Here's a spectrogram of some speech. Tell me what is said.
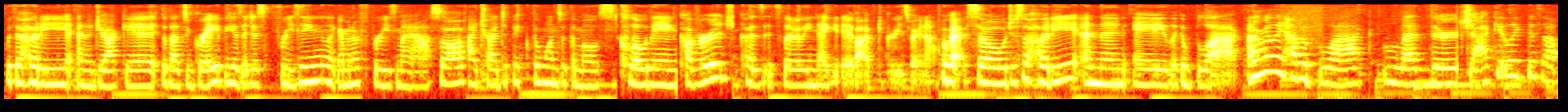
with a hoodie and a jacket. So that's great because it is freezing. Like I'm going to freeze my ass off. I tried to pick the ones with the most clothing coverage because it's literally negative five degrees right now. Okay, so just a hoodie and then a like a black. I don't really have a black leather jacket like this at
